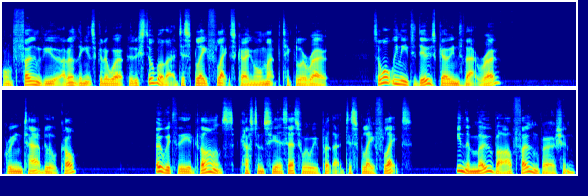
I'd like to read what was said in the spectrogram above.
on phone view, I don't think it's going to work because we've still got that display flex going on that particular row. So what we need to do is go into that row, green tab, little cog, over to the advanced custom CSS where we put that display flex. In the mobile phone version,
